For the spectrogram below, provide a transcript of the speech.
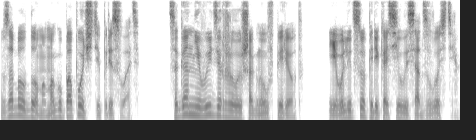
Забыл дома, могу по почте прислать. Цыган не выдержал и шагнул вперед. Его лицо перекосилось от злости.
